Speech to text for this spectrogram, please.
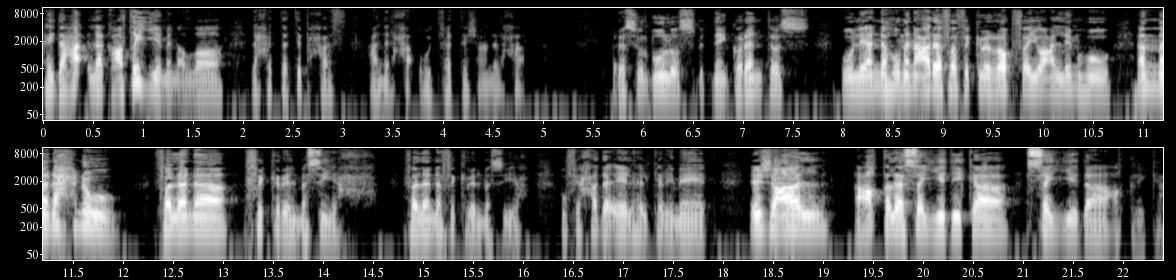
هيدا عقلك عطية من الله لحتى تبحث عن الحق وتفتش عن الحق. رسول بولس ب2 كورنثوس بقول لأنه من عرف فكر الرب فيعلمه أما نحن فلنا فكر المسيح فلنا فكر المسيح. وفي حدا قال هالكلمات اجعل عقل سيدك سيد عقلك.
